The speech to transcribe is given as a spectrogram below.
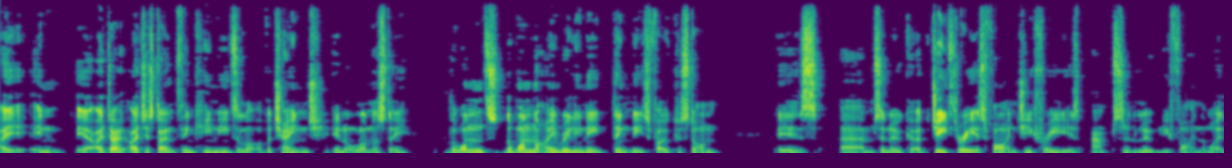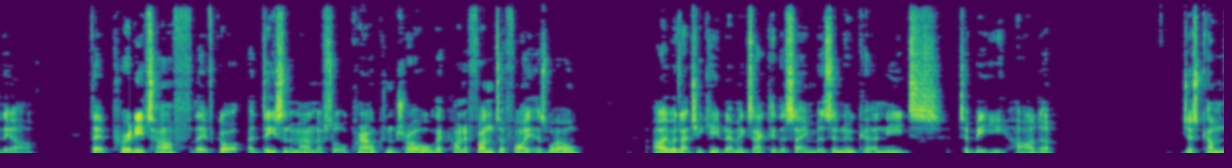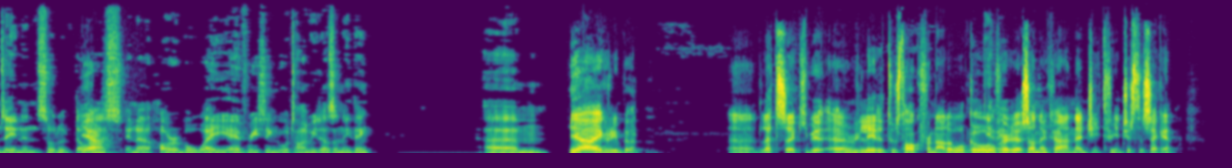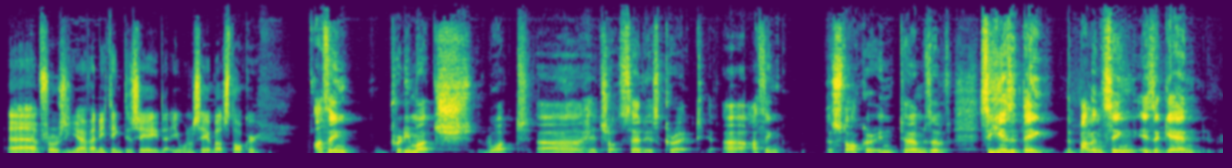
I in yeah, I don't I just don't think he needs a lot of a change. In all honesty, the ones the one that I really need think needs focused on is um Zanuka. G three is fine. G three is absolutely fine the way they are. They're pretty tough. They've got a decent amount of sort of crowd control. They're kind of fun to fight as well. I would actually keep them exactly the same, but Zanuka needs to be harder. Just comes in and sort of dies yeah. in a horrible way every single time he does anything. Um, yeah, I agree, but uh, let's uh, keep it uh, related to stock for now. We'll go yeah, over yeah. the Zanuka and the G3 in just a second. Uh, Frozen, you have anything to say that you want to say about Stalker? I think pretty much what uh, Headshot said is correct. Uh, I think the Stalker, in terms of. See, here's the thing the balancing is again,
